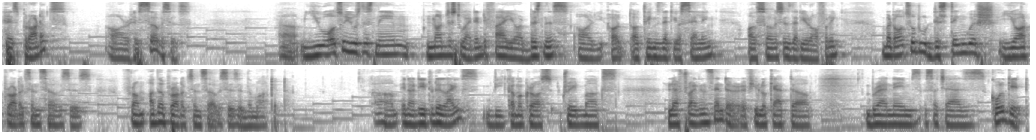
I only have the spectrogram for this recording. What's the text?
his products or his services. Uh, you also use this name not just to identify your business or, or, or things that you're selling or services that you're offering, but also to distinguish your products and services from other products and services in the market. Um, in our day to day lives, we come across trademarks left, right, and center. If you look at uh, brand names such as Colgate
